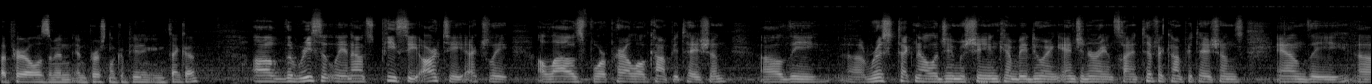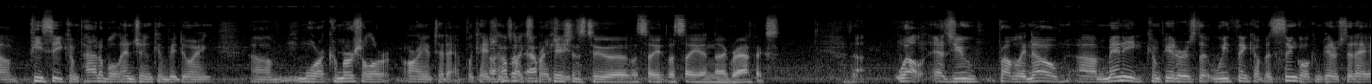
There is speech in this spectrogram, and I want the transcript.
of parallelism in, in personal computing you can think of? Uh, the recently announced PCRT actually allows for parallel computation. Uh, the uh, RISC technology machine can be doing engineering and scientific computations, and the uh, PC-compatible engine can be doing um, more commercial-oriented applications how about like applications spreadsheets. to, uh, let's say, let's say in uh, graphics? Well, as you probably know, uh, many computers that we think of as single computers today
